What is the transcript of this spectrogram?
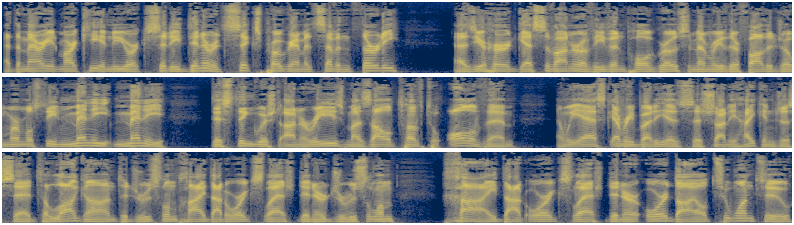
at the Marriott Marquis in New York City. Dinner at six, program at seven thirty. As you heard, guests of honor Aviva and Paul Gross in memory of their father Joe Mermelstein. Many, many distinguished honorees. Mazal Tov to all of them. And we ask everybody, as uh, Shani Heiken just said, to log on to jerusalemchai.org slash dinner, jerusalemchai.org slash dinner, or dial 212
